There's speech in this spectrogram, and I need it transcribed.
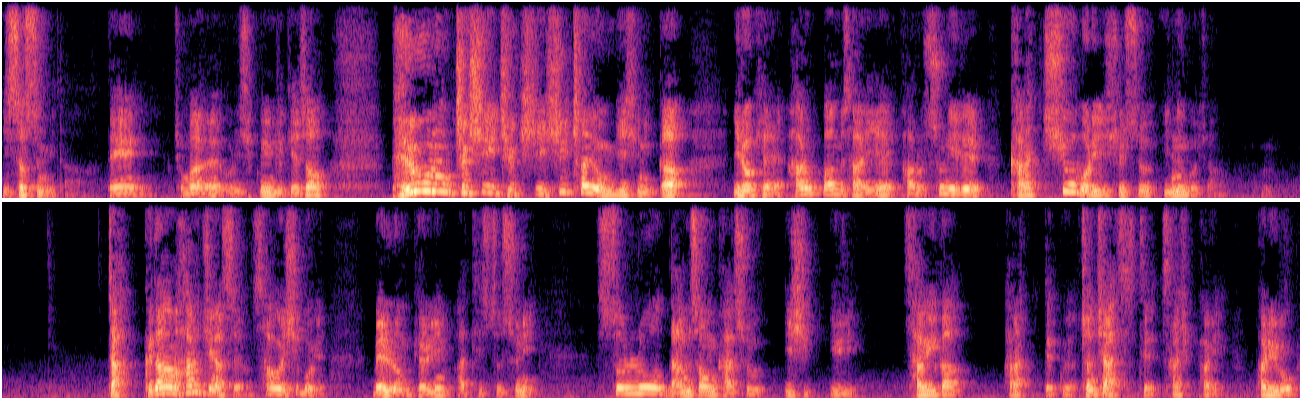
있었습니다. 네. 정말 우리 식구님들께서 배우는 즉시 즉시 실천에 옮기시니까 이렇게 하룻밤 사이에 바로 순위를 갈아치워 버리실 수 있는 거죠. 자, 그 다음 하루 지났어요. 4월 15일. 멜론 별님 아티스트 순위 솔로 남성 가수 21위 4위가 하락됐고요. 전체 아시스트 48위, 8위로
